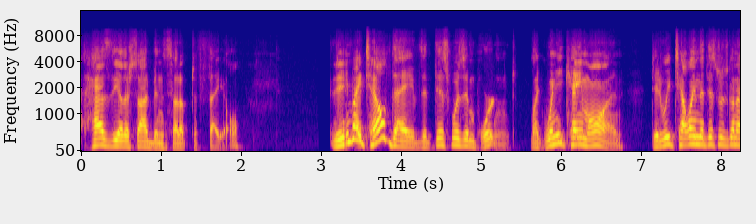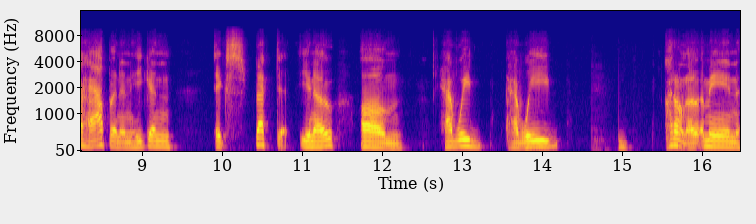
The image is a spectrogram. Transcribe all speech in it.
Has the other side been set up to fail? Did anybody tell Dave that this was important? Like when he came on, did we tell him that this was going to happen and he can expect it? You know, um, have we have we? I don't know. I mean,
